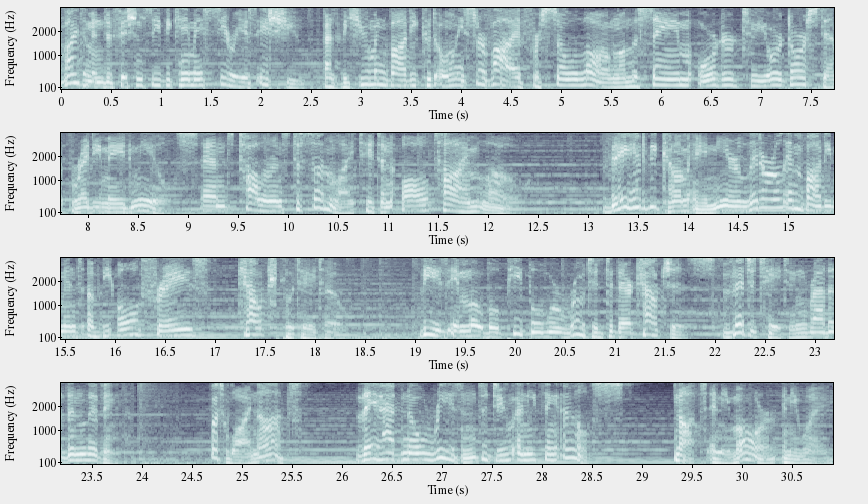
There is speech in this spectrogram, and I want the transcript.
Vitamin deficiency became a serious issue, as the human body could only survive for so long on the same ordered to your doorstep ready made meals, and tolerance to sunlight hit an all time low. They had become a near literal embodiment of the old phrase, couch potato. These immobile people were rooted to their couches, vegetating rather than living. But why not? They had no reason to do anything else. Not anymore, anyway.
